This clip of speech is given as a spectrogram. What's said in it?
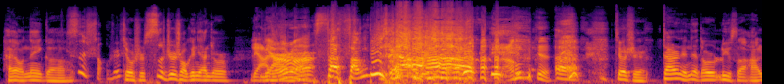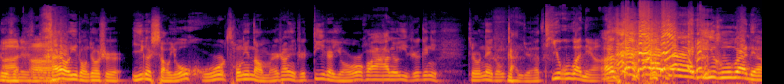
还有那个四手是？就是四只手给你按，就是俩俩人嘛，三丧逼 啊，狼 病就是当然人家都是绿色啊，绿色。啊绿色啊还有一种就是一个小油壶从你脑门上一直滴着油，哗就一直给你就是那种感觉，醍醐灌顶。啊，对对，醍醐灌顶，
